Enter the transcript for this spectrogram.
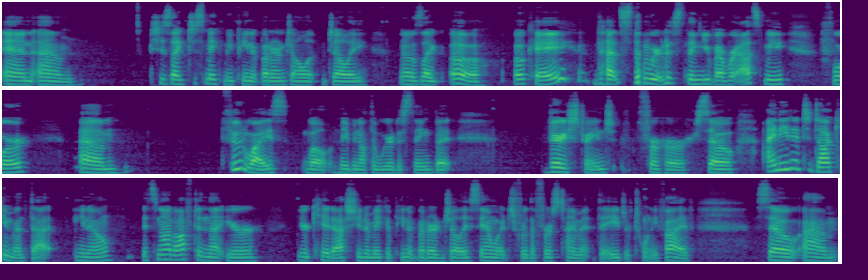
And um, she's like, just make me peanut butter and jelly. And I was like, oh, okay. That's the weirdest thing you've ever asked me for um, food wise. Well, maybe not the weirdest thing, but very strange for her. So I needed to document that, you know. It's not often that your your kid asks you to make a peanut butter and jelly sandwich for the first time at the age of 25. So um,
